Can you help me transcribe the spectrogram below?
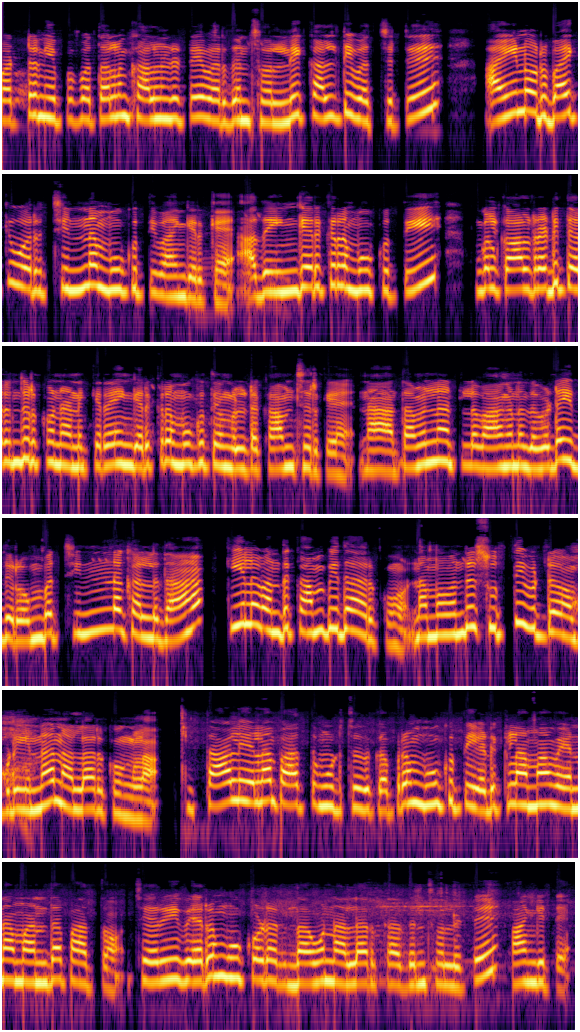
பட்டன் எப்போ பார்த்தாலும் கலண்டுட்டே வருதுன்னு சொல்லி கழட்டி வச்சுட்டு ஐநூறுரூபாய்க்கு ஒரு சின்ன மூக்குத்தி வாங்கியிருக்கேன். அது இங்கே இருக்கிற மூக்குத்தி உங்களுக்கு ஆல்ரெடி தெரிஞ்சிருக்கும்னு நினைக்கிறேன். இங்கே இருக்கிற மூக்குத்தி உங்கள்கிட்ட காமிச்சிருக்கேன். நான் தமிழ்நாட்டில் வாங்கினதை விட இது ரொம்ப சின்ன கல் தான் கீழே வந்து கம்பி தான் இருக்கும். நம்ம வந்து சுற்றி விட்டோம் அப்படின்னா நல்லா இருக்குங்களாம் தாலியெல்லாம் பார்த்து முடிச்சதுக்கப்புறம் மூக்குத்தி எடுக்கலாமா வேணாமான்னு தான் பார்த்தோம். சரி வெறும் மூக்கோட இருந்தாவும் நல்லா இருக்காதுன்னு சொல்லிட்டு வாங்கிட்டேன்.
